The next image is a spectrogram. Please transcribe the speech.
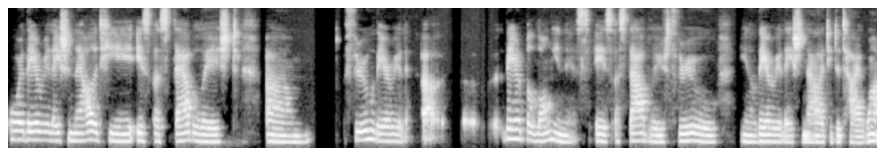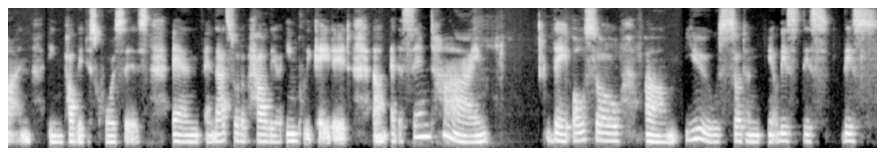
or their relationality is established um, through their uh, their belongingness is established through you know their relationality to Taiwan in public discourses, and and that's sort of how they are implicated. Um, at the same time, they also um, use certain you know this this this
